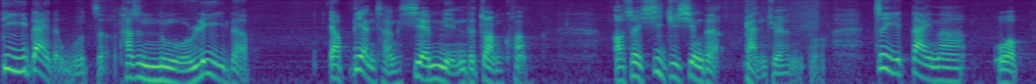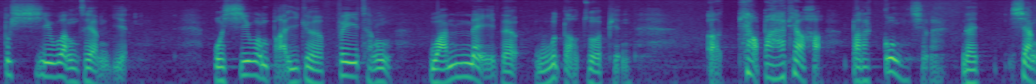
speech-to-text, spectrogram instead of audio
第一代的舞者，他是努力的要变成先民的状况，啊，所以戏剧性的。感觉很多，这一代呢，我不希望这样演，我希望把一个非常完美的舞蹈作品，呃，跳把它跳好，把它供起来，来向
